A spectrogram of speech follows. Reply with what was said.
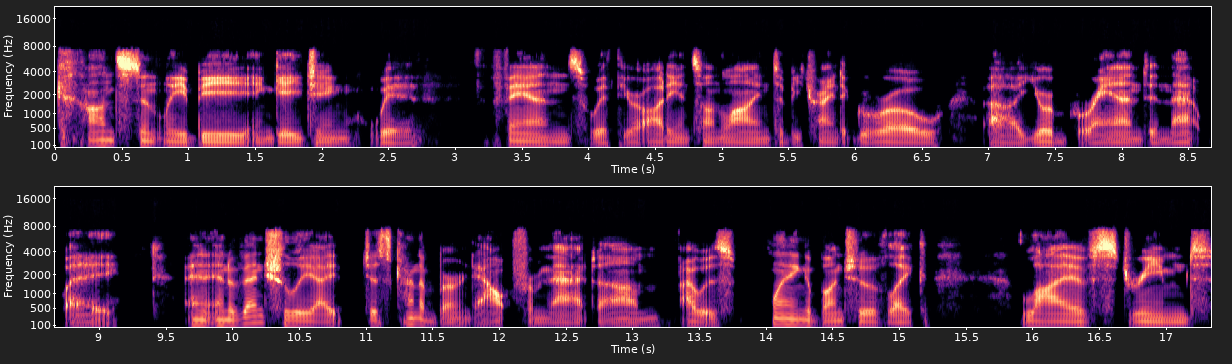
constantly be engaging with fans, with your audience online, to be trying to grow uh, your brand in that way. And, and eventually, I just kind of burned out from that. Um, I was playing a bunch of like live streamed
